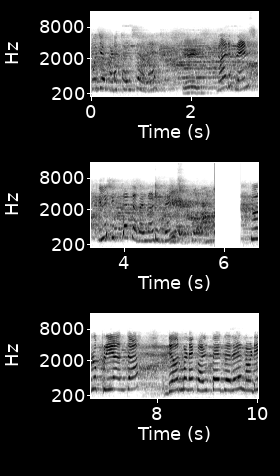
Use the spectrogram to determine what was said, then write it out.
ಪೂಜೆ ಮಾಡಕ್ಕೆ ಕಳಿಸೋರೆ ಏಯ್. ನೋಡಿ ಫ್ರೆಂಡ್ಸ್ ಇಲ್ಲಿ ಸಿಕ್ತಾರೆ ನೋಡಿ ಫ್ರೆಂಡ್ಸ್ ದೇವ್ರ ಮನೆ ಕಳ್ತಾ ಇದ್ದಾರೆ. ನೋಡಿ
